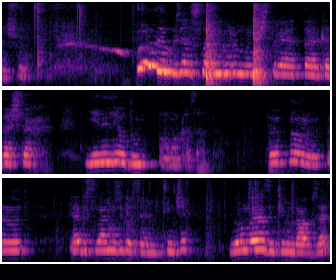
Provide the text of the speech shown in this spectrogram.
Ben şu. Böyle güzel slime görünmemiştir hayatta arkadaşlar. Yeniliyordum ama kazandım. Dıt dıt dıt. Gel bir slime'ımızı gösterelim bitince. Yorumlara yazın kimin daha güzel.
